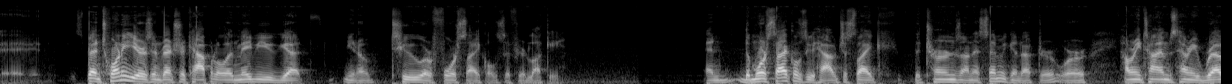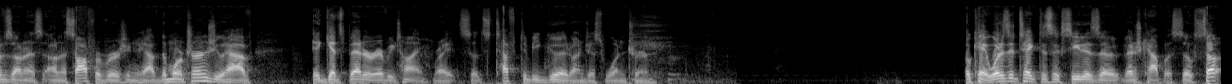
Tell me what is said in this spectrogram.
eh, spend 20 years in venture capital and maybe you get, you know, two or four cycles if you're lucky. And the more cycles you have, just like the turns on a semiconductor or how many times, how many revs on a, on a software version you have, the more turns you have, it gets better every time, right? So it's tough to be good on just one turn. Okay, what does it take to succeed as a venture capitalist? So some,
